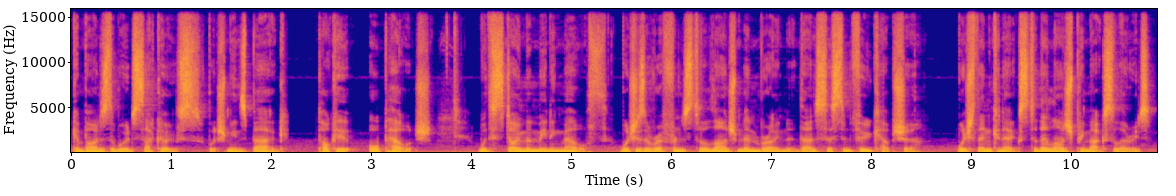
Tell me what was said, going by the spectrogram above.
combines the word sacos, which means bag, pocket, or pouch, with stoma meaning mouth, which is a reference to the large membrane that assists in food capture, which then connects to their large premaxillaries.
